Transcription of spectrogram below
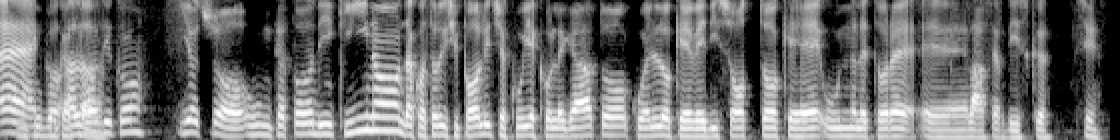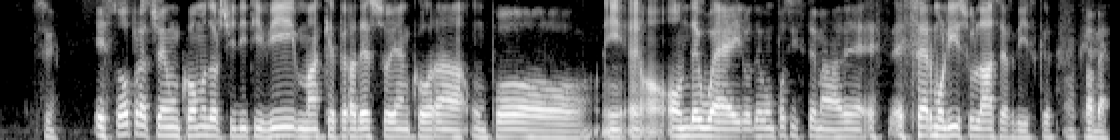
eh, un tubo ecco, catodico. Allora, io ho un catodichino da 14 pollici a cui è collegato quello che vedi sotto che è un lettore eh, Laserdisc. Sì, sì. E sopra c'è un Commodore CDTV, ma che per adesso è ancora un po' on the way, lo devo un po' sistemare, è, è fermo lì sul Laserdisc. Okay. Vabbè.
